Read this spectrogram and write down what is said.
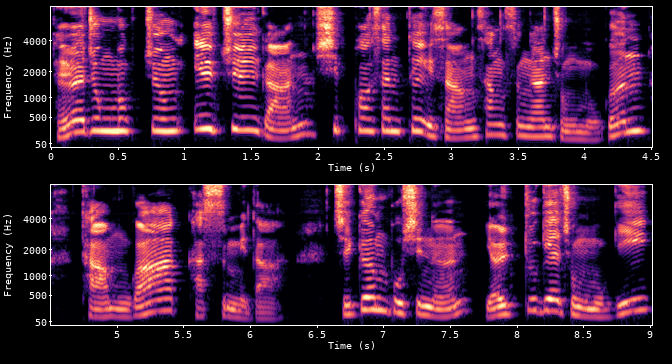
대회 종목 중 일주일간 10% 이상 상승한 종목은 다음과 같습니다. 지금 보시는 12개 종목이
